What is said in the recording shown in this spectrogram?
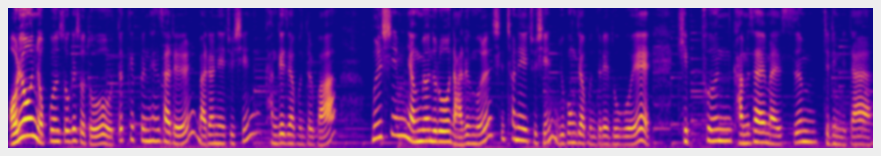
어려운 여건 속에서도 뜻깊은 행사를 마련해 주신 관계자분들과 물심양면으로 나름을 실천해 주신 유공자분들의 노고에 깊은 감사의 말씀 드립니다.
